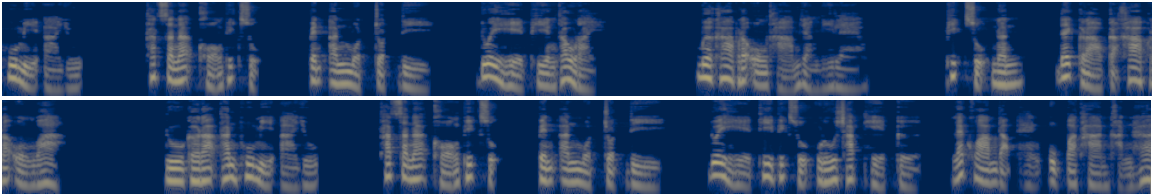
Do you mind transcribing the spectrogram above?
ผู้มีอายุ ทัศนะของภิกษุเป็นอันหมดจดดี ด้วยเหตุเพียงเท่าไหร่ เมื่อข้าพระองค์ถามอย่างนี้แล้ว ภิกษุนั้นได้กล่าวกับข้าพระองค์ว่า ดูกระท่านผู้มีอายุ ทัศนะของภิกษุเป็นอันหมดจดดี ด้วยเหตุที่ภิกษุรู้ชัดเหตุเกิด และความดับแห่งอุปทานขันห้า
